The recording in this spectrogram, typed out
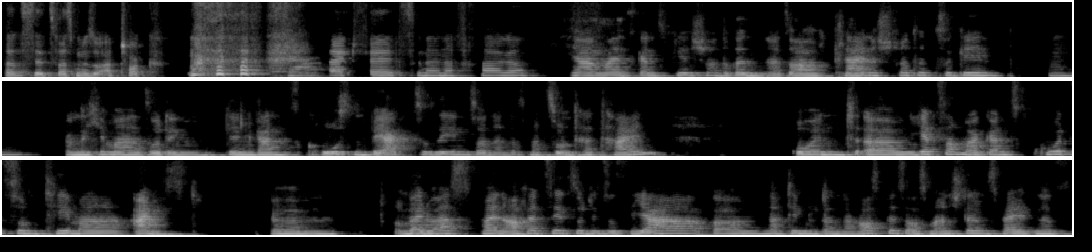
Das ist jetzt, was mir so ad hoc ja. einfällt zu deiner Frage. Ja, war jetzt ganz viel schon drin. Also auch kleine Schritte zu gehen. Mhm. Und nicht immer so den, den ganz großen Berg zu sehen, sondern das mal zu unterteilen. Und ähm, jetzt noch mal ganz kurz zum Thema Angst. Ähm, weil du hast vorhin auch erzählt, so dieses Jahr, ähm, nachdem du dann da raus bist aus dem Anstellungsverhältnis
